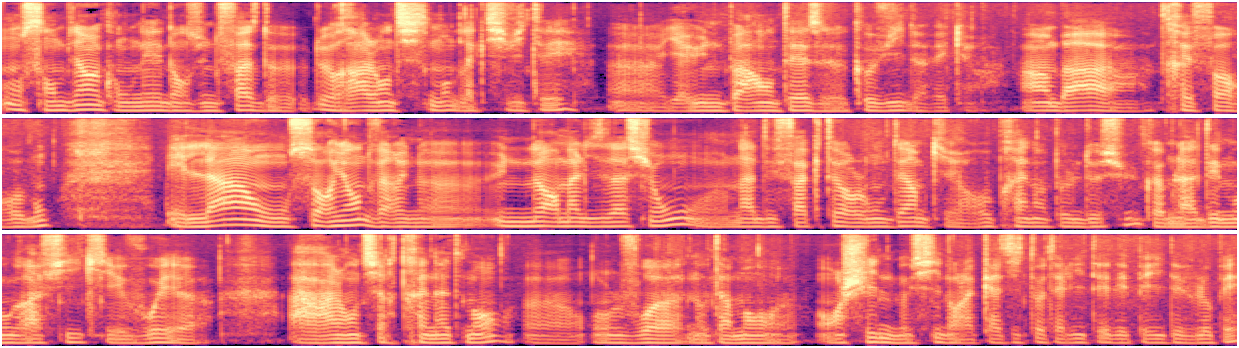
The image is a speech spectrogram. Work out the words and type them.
on sent bien qu'on est dans une phase de, de ralentissement de l'activité. Euh, il y a eu une parenthèse Covid avec un bas, un très fort rebond. Et là, on s'oriente vers une, une, normalisation. On a des facteurs long terme qui reprennent un peu le dessus, comme la démographie qui est vouée euh, à ralentir très nettement. Euh, on le voit notamment en Chine, mais aussi dans la quasi-totalité des pays développés.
